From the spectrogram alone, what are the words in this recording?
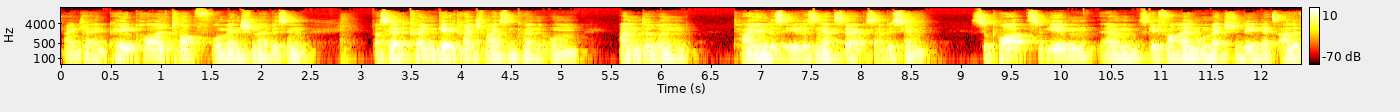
eigentlich einen PayPal-Topf, wo Menschen ein bisschen, was sie halt können, Geld reinschmeißen können, um anderen Teilen des ELIS-Netzwerks ein bisschen Support zu geben. Ähm, es geht vor allem um Menschen, denen jetzt alle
